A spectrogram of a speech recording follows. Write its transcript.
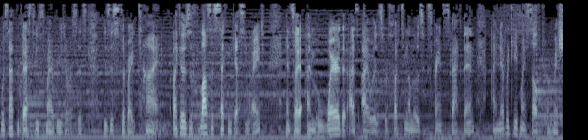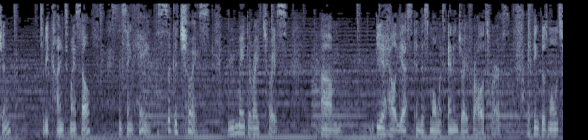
Was that the best use of my resources? Is this the right time? Like there's lots of second guessing, right? And so I, I'm aware that as I was reflecting on those experiences back then, I never gave myself permission to be kind to myself and saying, hey, this is a good choice. You made the right choice. Um, be a hell yes in this moment and enjoy for all it's worth. I think those moments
